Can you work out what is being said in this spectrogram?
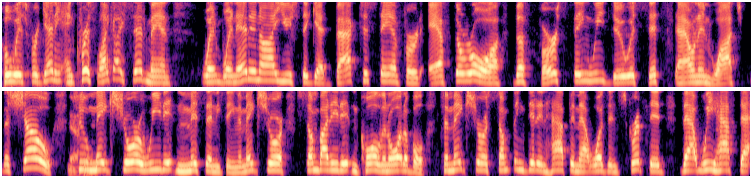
who is forgetting. And Chris, like I said, man, when when Ed and I used to get back to Stamford after Raw, the first thing we do is sit down and watch the show yeah. to make sure we didn't miss anything, to make sure somebody didn't call an audible, to make sure something didn't happen that wasn't scripted that we have to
